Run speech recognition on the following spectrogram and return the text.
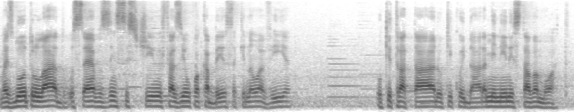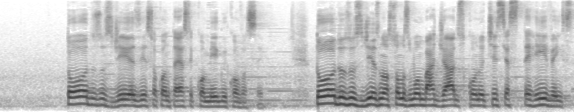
Mas do outro lado, os servos insistiam e faziam com a cabeça que não havia o que tratar, o que cuidar, a menina estava morta. Todos os dias isso acontece comigo e com você. Todos os dias nós somos bombardeados com notícias terríveis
